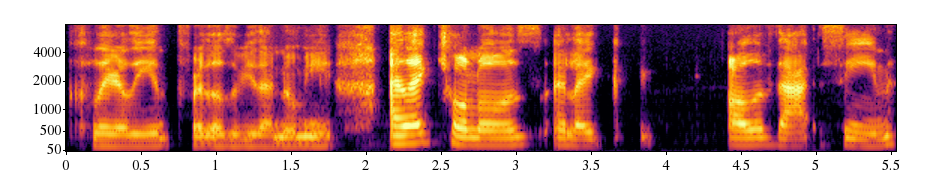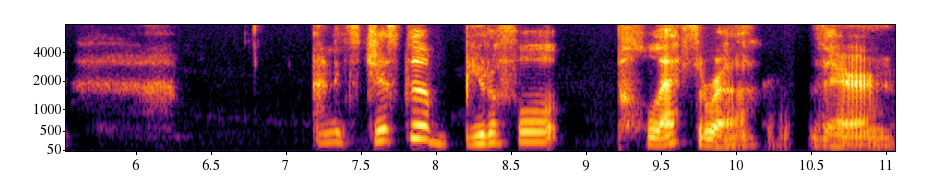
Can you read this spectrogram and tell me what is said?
clearly, for those of you that know me, I like cholos. I like all of that scene. And it's just a beautiful plethora there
